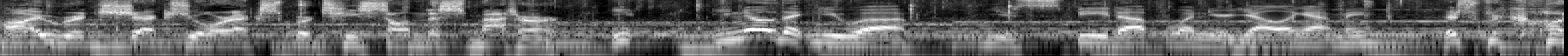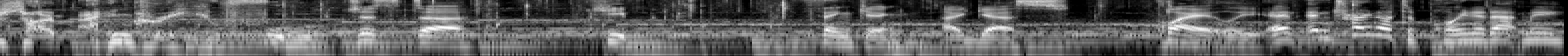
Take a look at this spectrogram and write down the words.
I reject your expertise on this matter. You, you know that you, uh, you speed up when you're yelling at me? It's because I'm angry, you fool. Just, uh, keep thinking, I guess. Quietly. And, and try not to point it at me.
